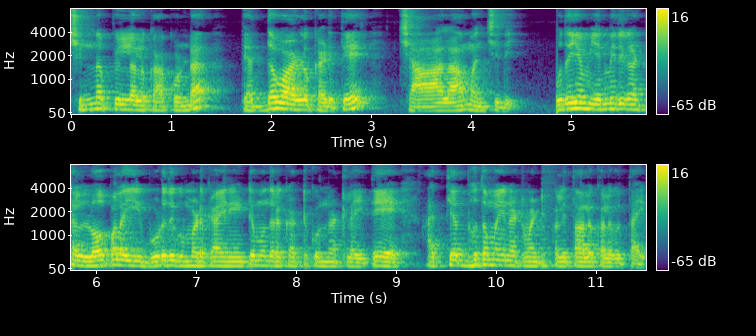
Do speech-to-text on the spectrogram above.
చిన్నపిల్లలు కాకుండా పెద్దవాళ్ళు కడితే చాలా మంచిది. ఉదయం ఎనిమిది గంటల లోపల ఈ బూడిద గుమ్మడికాయని ఇంటి ముందర కట్టుకున్నట్లయితే అత్యద్భుతమైనటువంటి ఫలితాలు కలుగుతాయి.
